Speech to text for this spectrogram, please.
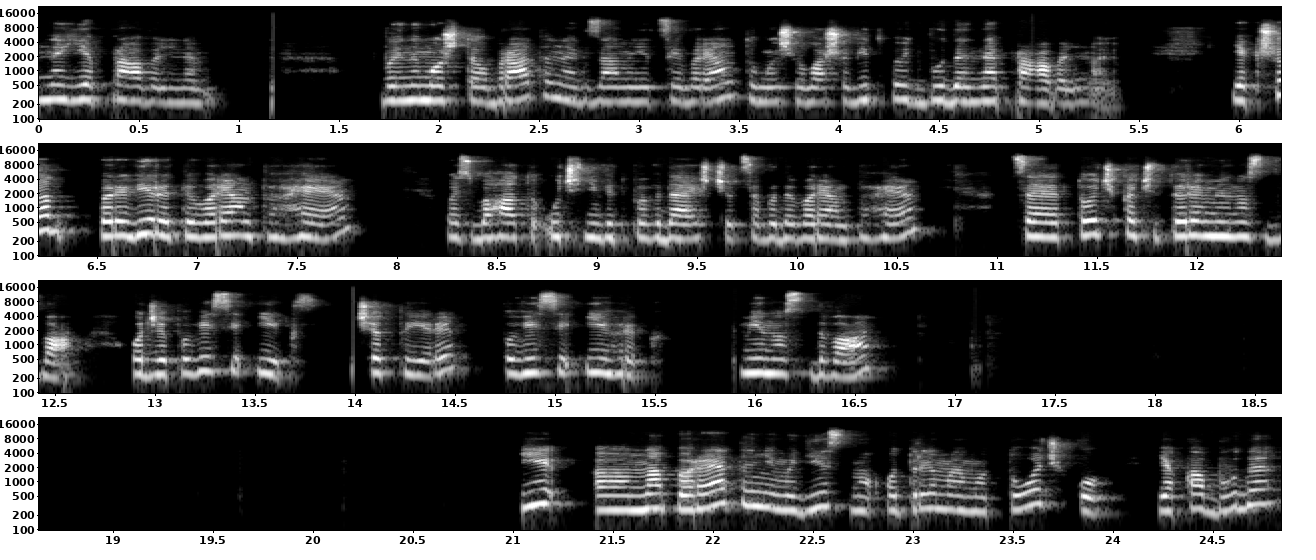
не є правильним. Ви не можете обрати на екзамені цей варіант, тому що ваша відповідь буде неправильною. Якщо перевірити варіант Г, ось багато учнів відповідає, що це буде варіант Г, це точка 4 мінус 2. Отже, по вісі Х 4, по вісі Y мінус 2. І е, на перетині ми дійсно отримаємо точку, яка буде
